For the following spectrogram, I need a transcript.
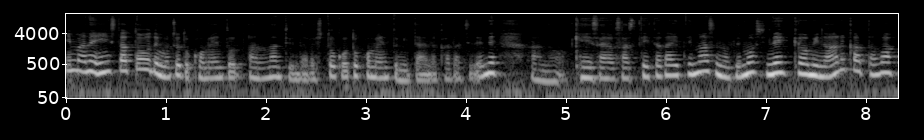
今ねインスタ等でもちょっとコメントあのなて言うんだろう一言コメントみたいな形でねあの掲載をさせていただいてますのでもしね興味のある方は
